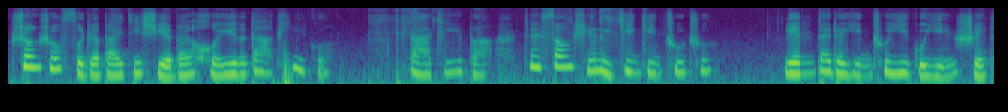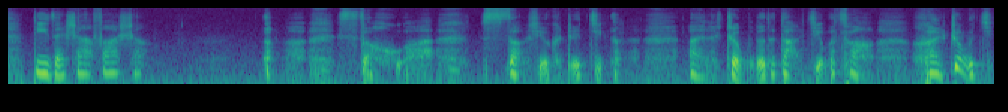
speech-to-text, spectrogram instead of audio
双手抚着白洁雪白浑圆的大屁股，大鸡巴在骚穴里进进出出，连带着引出一股淫水，滴在沙发上。骚货，骚穴可真紧，挨了这么多的大鸡巴操，还这么紧，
